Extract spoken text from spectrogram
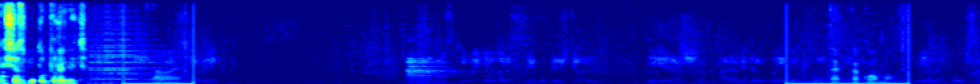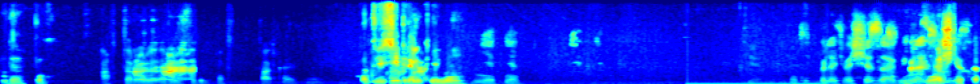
Я сейчас буду прыгать. Давай. Так, какому? Да, пох. А второй разрушитель так стакает, ну? Подвези прям к нему. Нет, нет. Тут, блядь, вообще за это,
